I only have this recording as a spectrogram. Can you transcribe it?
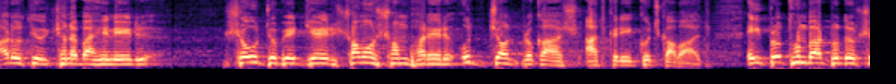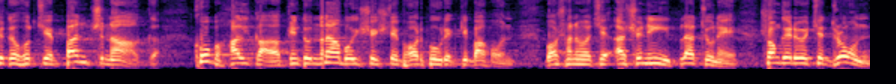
ভারতীয় সেনাবাহিনীর শৌর্যবীর্যের সমসম্ভারের উজ্জ্বল প্রকাশ আজকের এই কুচকাওয়াজ। এই প্রথমবার প্রদর্শিত হচ্ছে পঞ্চনাগ। খুব হালকা কিন্তু নানা বৈশিষ্ট্যে ভরপুর একটি বাহন। বসানো আছে অশ্বিনী প্লাটুনে। সঙ্গে রয়েছে ড্রোন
